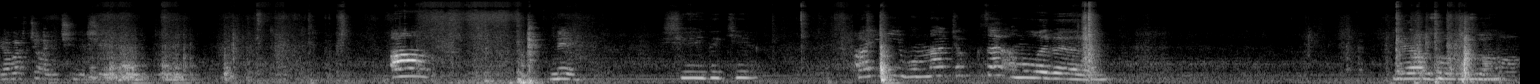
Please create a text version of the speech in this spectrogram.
Yavaşça al içinde şey. Aa Ne? şeydeki Ay bunlar çok güzel anılarım. Bayağı tozlu. Ama.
